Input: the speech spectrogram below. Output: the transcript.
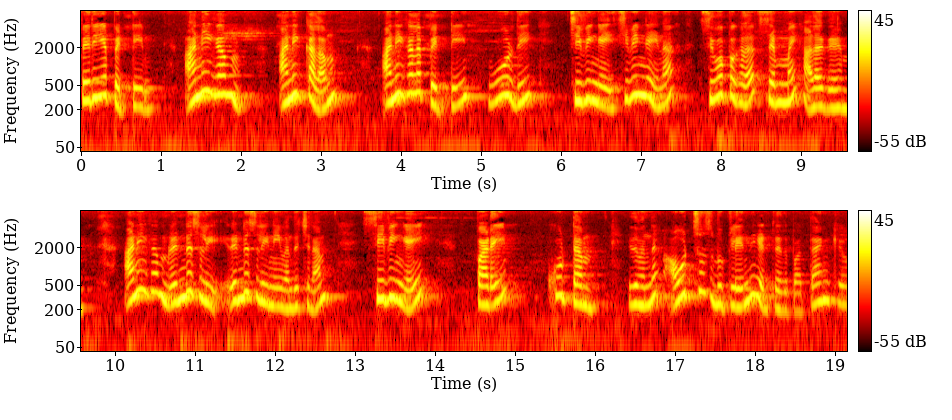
பெரிய பெட்டி அணிகம் அணிகலம் அணிகல பெட்டி ஊர்தி சிவிங்கை. சிவிங்கைனா சிவப்பு கலர் செம்மை அழகு. அணிகம் ரெண்டு சுழி ரெண்டு சுழி நீ வந்துச்சுன்னா சிவிங்கை படை கூட்டம். இது வந்து அவுட் சோர்ஸ் புக்லேருந்து எடுத்ததுப்பா தேங்க்யூ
